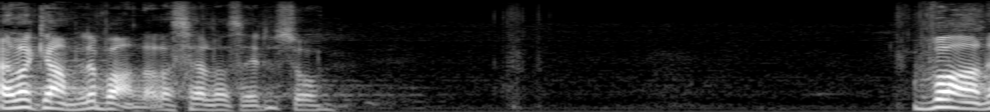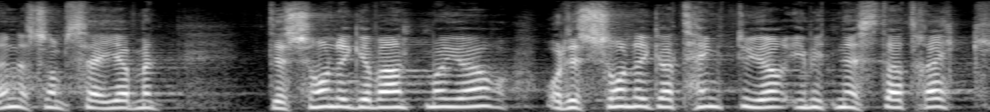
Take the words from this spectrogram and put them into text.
Eller gamle vaner. La oss heller si det sånn. Vanene som sier men det er sånn jeg er vant med å gjøre, og det er sånn jeg har tenkt å gjøre i mitt neste trekk.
